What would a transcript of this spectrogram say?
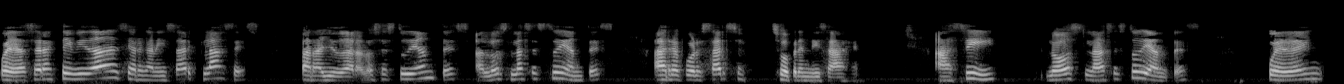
puede hacer actividades y organizar clases para ayudar a los estudiantes, a los las estudiantes, a reforzar su, su aprendizaje. Así, los las estudiantes pueden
